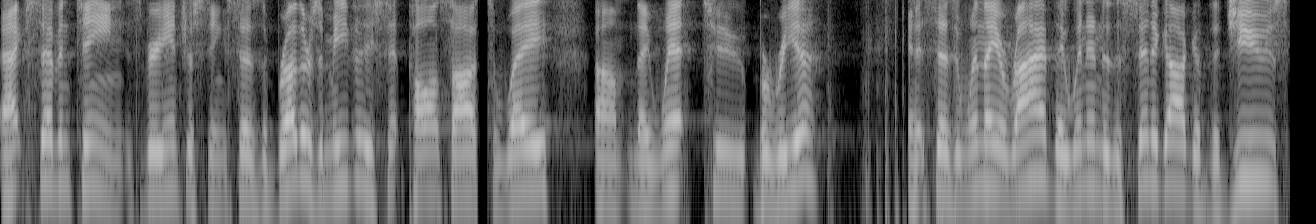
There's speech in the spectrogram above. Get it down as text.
Acts 17 is very interesting. It says the brothers immediately sent Paul and Silas away. Um, they went to Berea, and it says, that when they arrived, they went into the synagogue of the Jews.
